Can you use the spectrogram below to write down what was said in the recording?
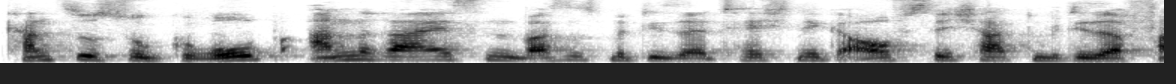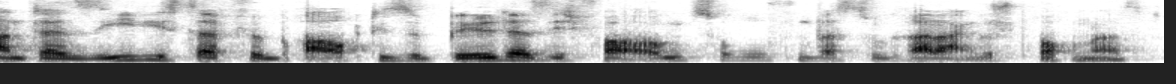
Kannst du es so grob anreißen, was es mit dieser Technik auf sich hat, mit dieser Fantasie, die es dafür braucht, diese Bilder sich vor Augen zu rufen, was du gerade angesprochen hast?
